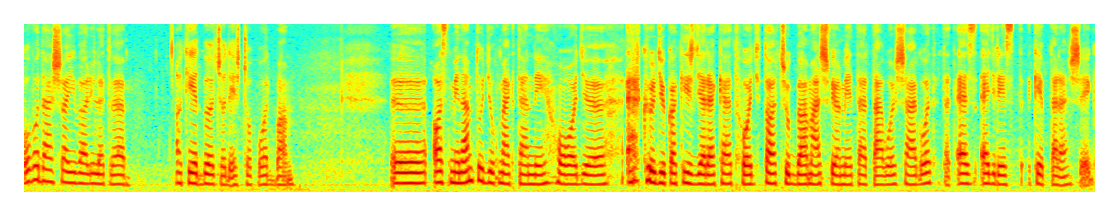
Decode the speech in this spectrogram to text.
óvodásaival, illetve a két bölcsödés csoportban. Azt mi nem tudjuk megtenni, hogy elküldjük a kisgyereket, hogy tartsuk be a másfél méter távolságot, tehát ez egyrészt képtelenség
